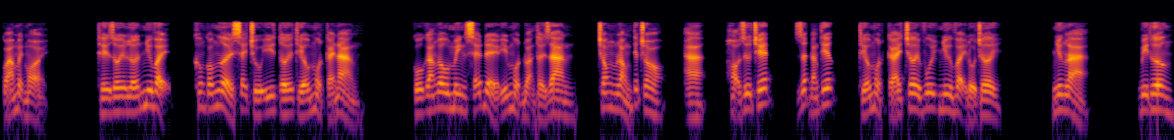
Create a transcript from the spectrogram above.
Quá mệt mỏi. Thế giới lớn như vậy, không có người sẽ chú ý tới thiếu một cái nàng. Cố gắng âu minh sẽ để ý một đoạn thời gian trong lòng tiếc cho à họ dư chết, rất đáng tiếc, thiếu một cái chơi vui như vậy đồ chơi. Nhưng là, bi thương,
